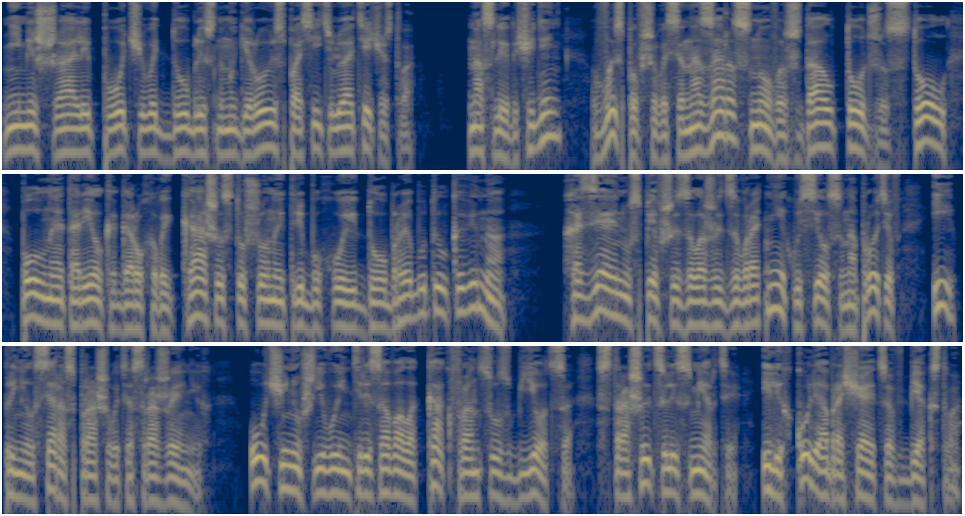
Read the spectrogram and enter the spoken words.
не мешали почивать доблестному герою-спасителю Отечества. На следующий день выспавшегося Назара снова ждал тот же стол, полная тарелка гороховой каши с тушеной требухой и добрая бутылка вина. Хозяин, успевший заложить за воротник, уселся напротив и принялся расспрашивать о сражениях. Очень уж его интересовало, как француз бьется, страшится ли смерти и легко ли обращается в бегство.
